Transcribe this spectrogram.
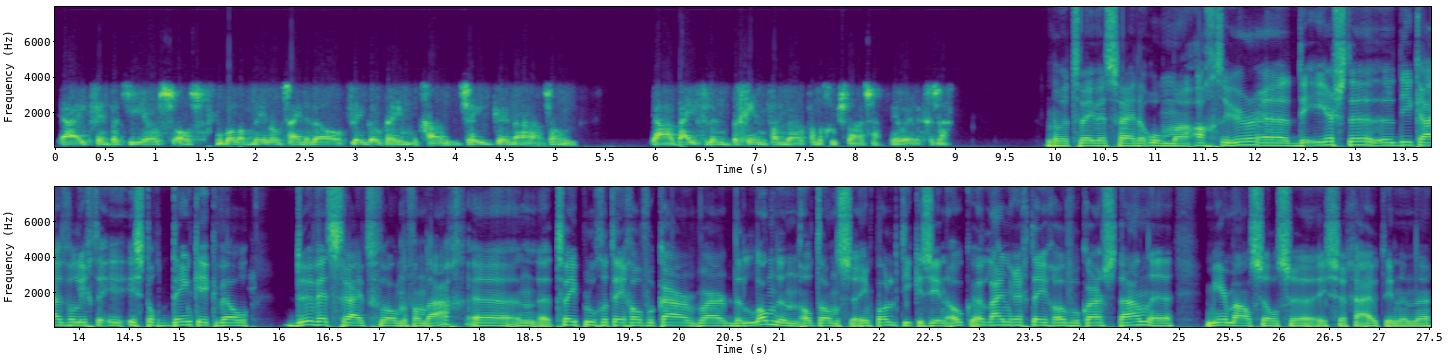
ja, ik vind dat je hier als, als voetballand Nederland zijn er wel flink overheen moet gaan. Zeker na zo'n ja, wijfelend begin van de, van de groepsfase, heel eerlijk gezegd. We hebben twee wedstrijden om uh, acht uur. Uh, de eerste uh, die ik eruit wil lichten is toch denk ik wel de wedstrijd van vandaag. Uh, twee ploegen tegenover elkaar, waar de landen, althans in politieke zin, ook lijnrecht tegenover elkaar staan. Uh, meermaals zelfs is geuit in een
